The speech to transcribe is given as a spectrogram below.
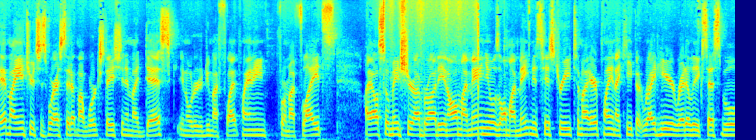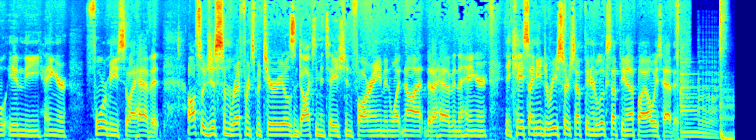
At my entrance is where I set up my workstation and my desk in order to do my flight planning for my flights. I also made sure I brought in all my manuals, all my maintenance history to my airplane. I keep it right here, readily accessible in the hangar for me, so I have it. Also, just some reference materials and documentation, FAR AIM and whatnot that I have in the hangar. In case I need to research something or look something up, I always have it.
